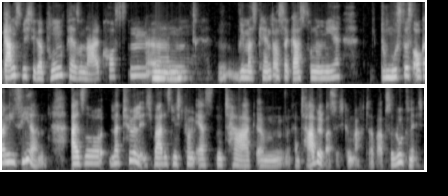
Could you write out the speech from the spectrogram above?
ganz wichtiger Punkt, Personalkosten. Mhm. Ähm, wie man es kennt aus der Gastronomie, du musst es organisieren. Also natürlich war das nicht vom ersten Tag ähm, rentabel, was ich gemacht habe, absolut nicht.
